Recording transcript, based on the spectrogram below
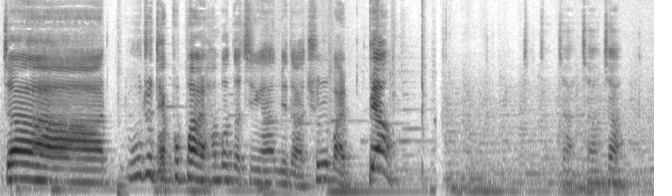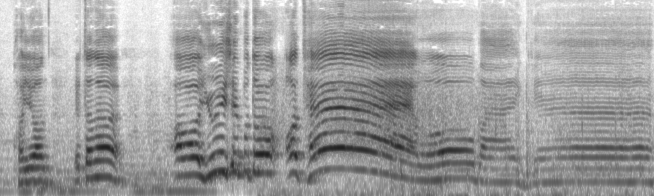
자 우주 대폭발 한 번 더 진행합니다. 출발 뿅! 자자자자 자, 자, 과연 일단은 어 유일신부터 attack! Oh my god.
